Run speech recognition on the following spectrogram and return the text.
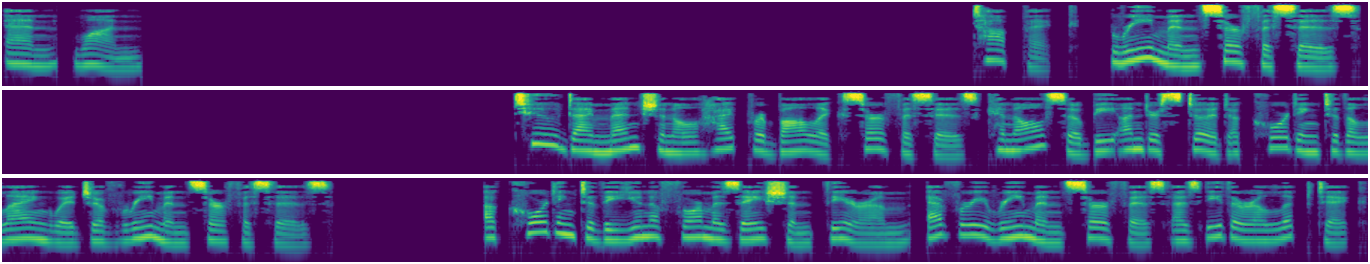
n 1. Topic: Riemann surfaces. Two-dimensional hyperbolic surfaces can also be understood according to the language of Riemann surfaces. According to the uniformization theorem, every Riemann surface is either elliptic,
